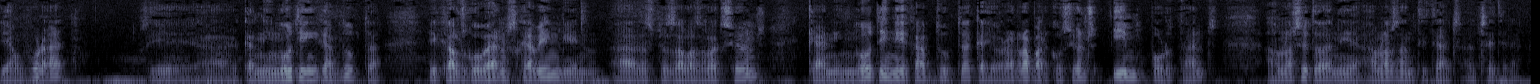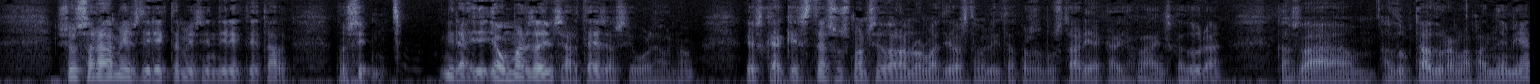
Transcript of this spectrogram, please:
hi ha un forat o sigui, eh, que ningú tingui cap dubte i que els governs que vinguin eh, després de les eleccions que ningú tingui cap dubte que hi haurà repercussions importants amb la ciutadania, amb les entitats, etc. Això serà més directe, més indirecte i tal? Doncs sí, Mira, hi ha un marge d'incertesa, si voleu, no? És que aquesta suspensió de la normativa d'estabilitat pressupostària, que ja fa anys que dura, que es va adoptar durant la pandèmia,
